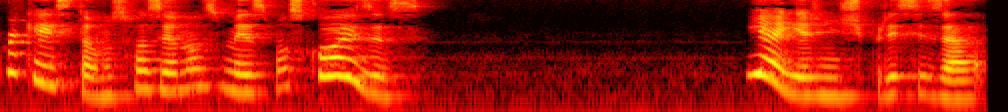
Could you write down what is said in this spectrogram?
porque estamos fazendo as mesmas coisas. E aí a gente precisa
